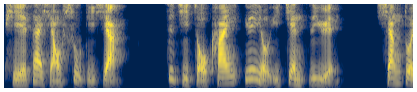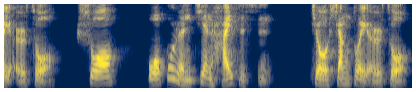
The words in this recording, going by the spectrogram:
撇在小树底下。自己走开约有一箭之远，相对而坐，说：“我不忍见孩子死，就相对而坐，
